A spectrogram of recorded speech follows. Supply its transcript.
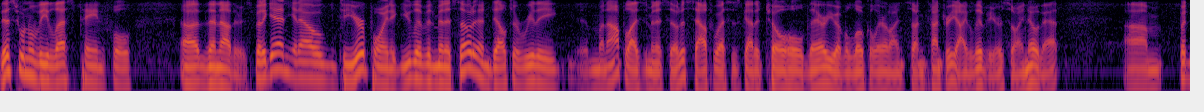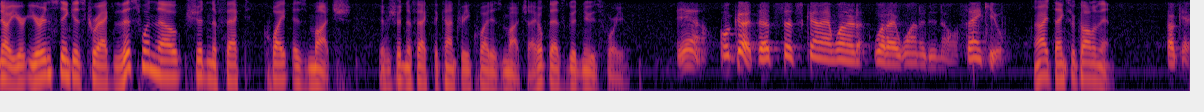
This one will be less painful uh, than others. But again, you know, to your point, you live in Minnesota, and Delta really monopolizes Minnesota. Southwest has got a toehold there. You have a local airline, Sun Country. I live here, so I know that. Um, but no, your your instinct is correct. This one though shouldn't affect quite as much. It shouldn't affect the country quite as much. I hope that's good news for you. Yeah. Well, good. That's that's kind of wanted what I wanted to know. Thank you. All right, thanks for calling in. Okay.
